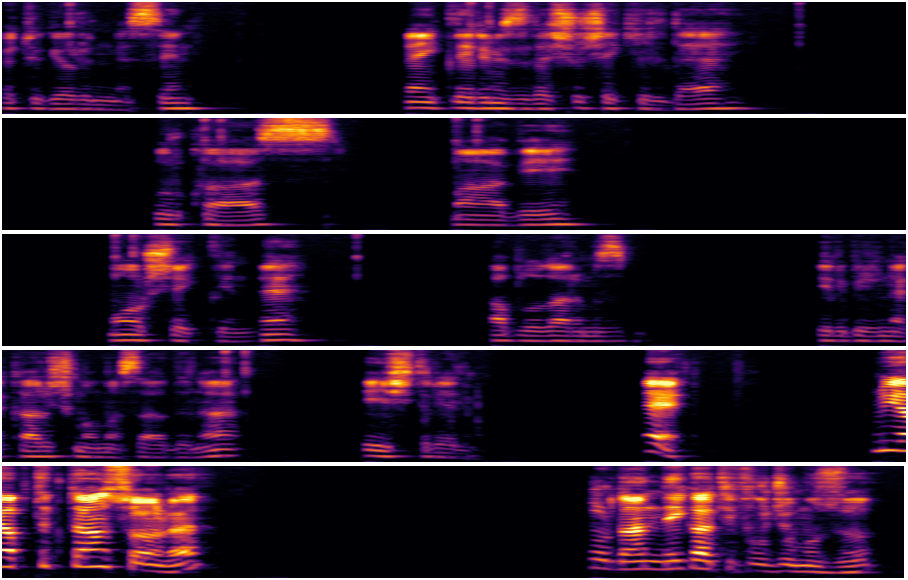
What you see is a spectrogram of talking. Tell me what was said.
Kötü görünmesin. Renklerimizi de şu şekilde turkuaz, mavi, mor şeklinde kablolarımız birbirine karışmaması adına değiştirelim. Evet. Bunu yaptıktan sonra buradan negatif ucumuzu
